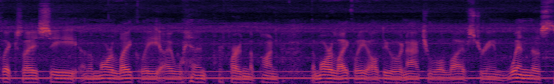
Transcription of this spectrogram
clicks I see, the more likely I win, pardon the pun, the more likely I'll do an actual live stream when this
